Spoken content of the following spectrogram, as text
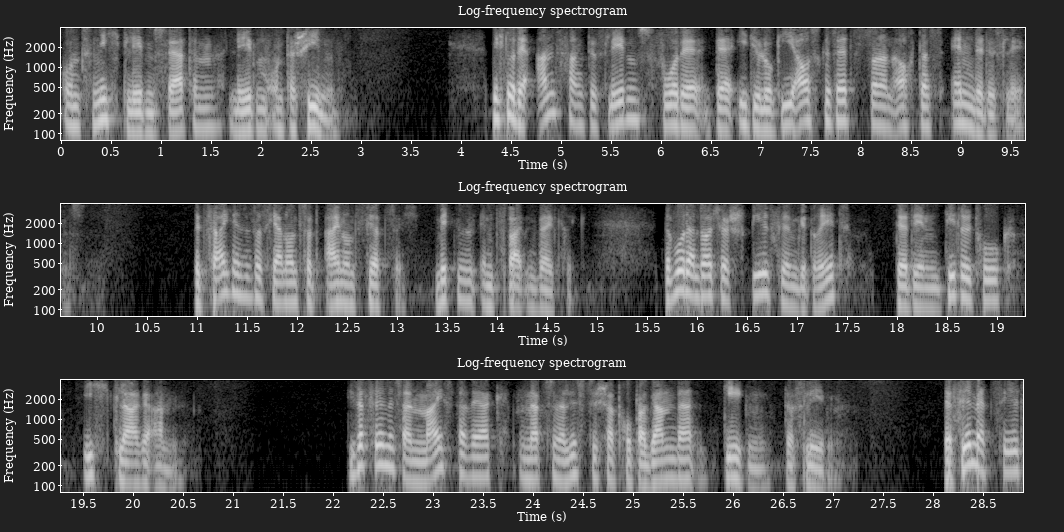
und nicht lebenswertem Leben unterschieden. Nicht nur der Anfang des Lebens wurde der Ideologie ausgesetzt, sondern auch das Ende des Lebens. Bezeichnet ist das Jahr 1941, mitten im Zweiten Weltkrieg. Da wurde ein deutscher Spielfilm gedreht, der den Titel trug Ich klage an. Dieser Film ist ein Meisterwerk nationalistischer Propaganda gegen das Leben. Der Film erzählt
